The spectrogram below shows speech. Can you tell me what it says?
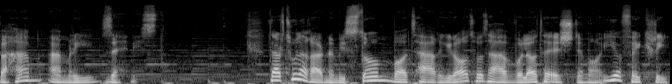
و هم امری ذهنی است در طول قرن بیستم با تغییرات و تحولات اجتماعی و فکری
